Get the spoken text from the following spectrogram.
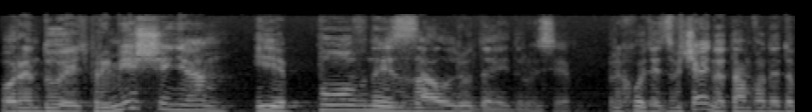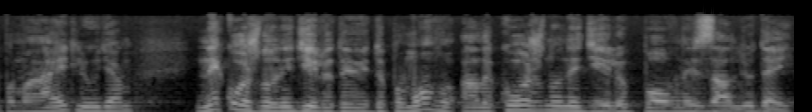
орендують приміщення і повний зал людей, друзі. Приходять, звичайно, там вони допомагають людям. Не кожну неділю дають допомогу, але кожну неділю повний зал людей.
